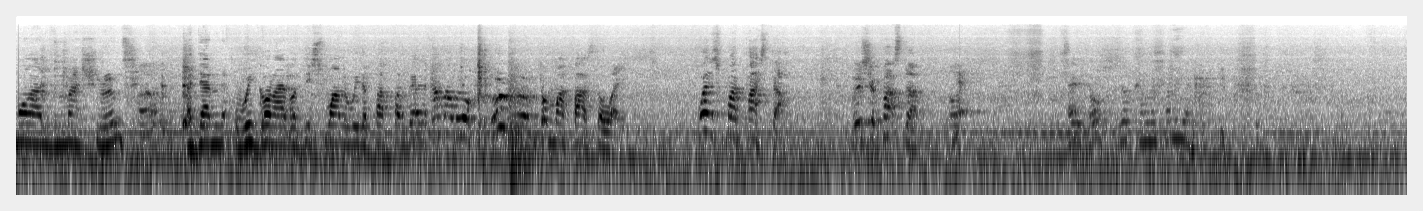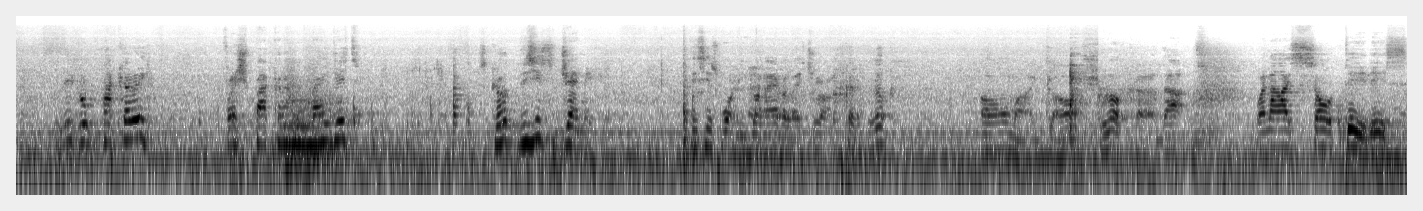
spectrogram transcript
wild mushrooms, and then we're gonna have this one with the pappardelle. Come a look. Look, look at my pasta away. Where's my pasta? Where's your pasta? Oh. Hey, look, look, come come here. Little paccheri, fresh paccheri, we made it. It's good. This is Jenny. This is what you're gonna have later on. Look at it, look. Oh my gosh, look at that. When I saute this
